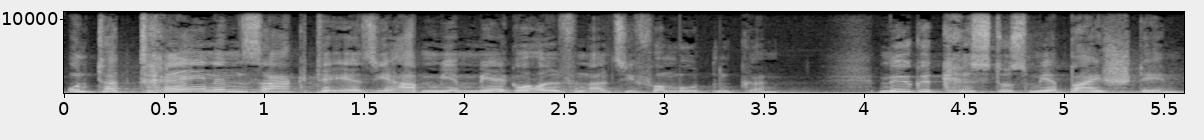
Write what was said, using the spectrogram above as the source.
Unter Tränen sagte er, sie haben mir mehr geholfen, als sie vermuten können. Möge Christus mir beistehen.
